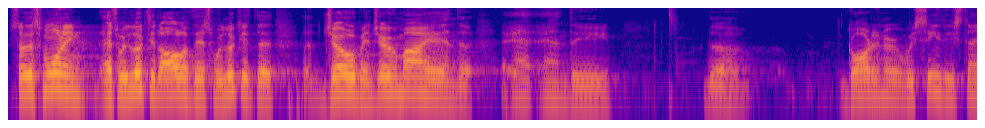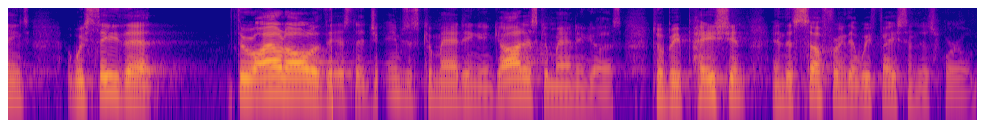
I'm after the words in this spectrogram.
So, this morning, as we looked at all of this, we looked at the uh, Job and Jeremiah and the, and the, the gardener. We see these things. We see that throughout all of this that James is commanding and God is commanding us to be patient in the suffering that we face in this world.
